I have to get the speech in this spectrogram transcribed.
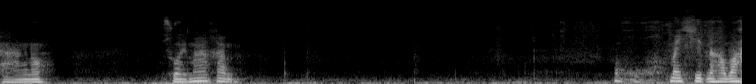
ช้างเนาะสวยมากครับโอ้โหไม่คิดนะครับว่า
